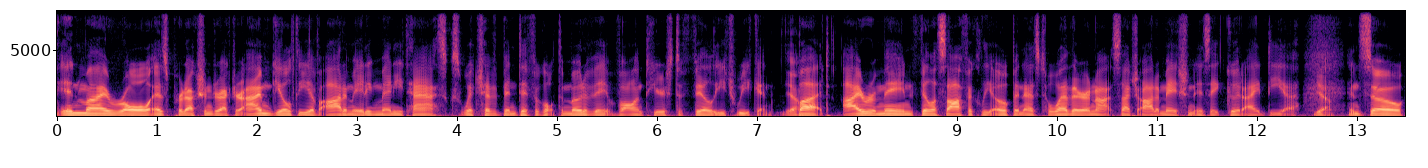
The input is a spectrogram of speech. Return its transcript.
in my role as production director, I'm guilty of automating many tasks which have been difficult to motivate volunteers to fill each weekend. Yeah. But I remain philosophically open as to whether or not such automation is a good idea. Yeah. And so,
